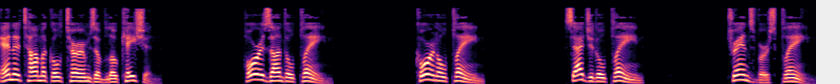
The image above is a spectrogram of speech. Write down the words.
Anatomical terms of location Horizontal plane Coronal plane Sagittal plane transverse plane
